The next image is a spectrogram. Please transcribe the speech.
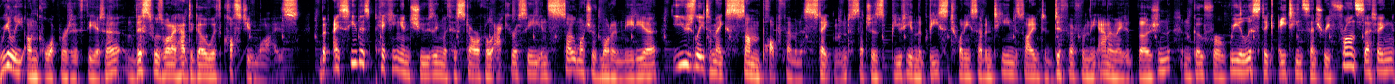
really uncooperative theatre, this was what I had to go with costume wise. But I see this picking and choosing with historical accuracy in so much of modern media, usually to make some pop feminist statement, such as Beauty and the Beast 2017 deciding to differ from the animated version and go for a realistic 18th century France setting,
